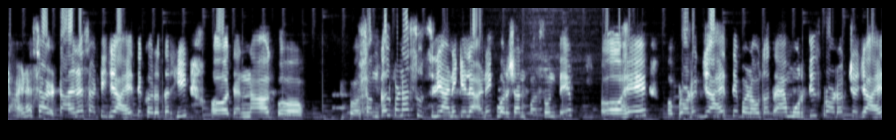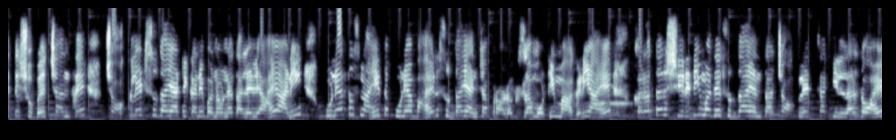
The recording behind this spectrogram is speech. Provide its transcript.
टाळण्यासाठी जे आहे ते खरं तर ही त्यांना संकल्पना सुचली आणि गेल्या अनेक वर्षांपासून ते हे प्रॉडक्ट जे आहेत ते बनवतात. या मूर्तीज प्रॉडक्टचे जे आहे ते शुभेच्छांचे चॉकलेट सुद्धा या ठिकाणी बनवण्यात आलेले आहे. आणि पुण्यातच नाही तर पुण्याबाहेर सुद्धा यांच्या प्रॉडक्ट्सला मोठी मागणी आहे. खरं तर शिर्डीमध्ये सुद्धा यांचा चॉकलेटचा किल्ला जो आहे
